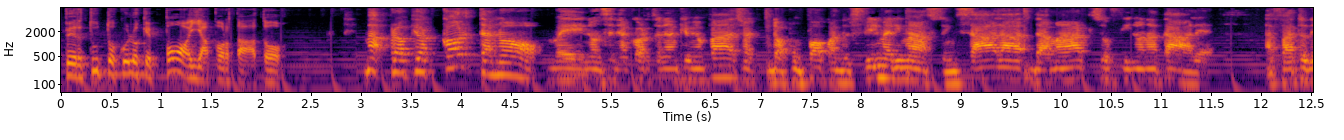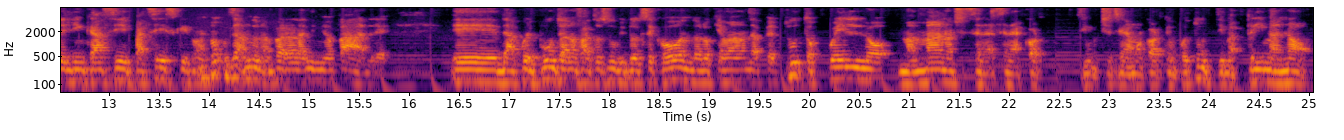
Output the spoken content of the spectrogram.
per tutto quello che poi ha portato? Ma proprio accorta no, Beh, non se ne è accorto neanche mio padre, cioè dopo un po' quando il film è rimasto in sala da marzo fino a Natale ha fatto degli incassi pazzeschi, usando una parola di mio padre. E da quel punto hanno fatto subito il secondo, lo chiamavano dappertutto. Quello man mano ci, se ne, se ne accorti, ci siamo accorti un po' tutti, ma prima no.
